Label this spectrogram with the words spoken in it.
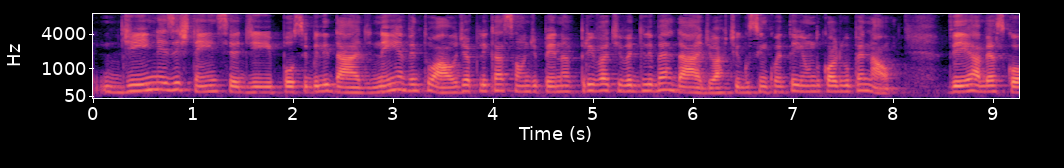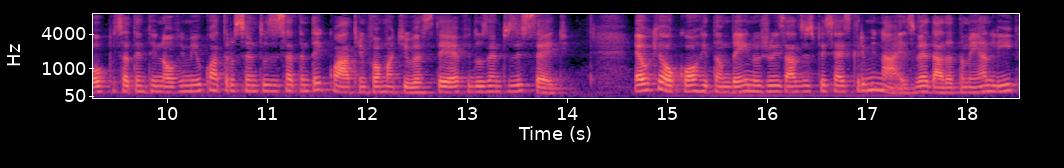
de inexistência de possibilidade nem eventual de aplicação de pena privativa de liberdade, o artigo 51 do Código Penal. Vê habeas corpus 79.474, informativo STF 207. É o que ocorre também nos juizados especiais criminais, vedada também ali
